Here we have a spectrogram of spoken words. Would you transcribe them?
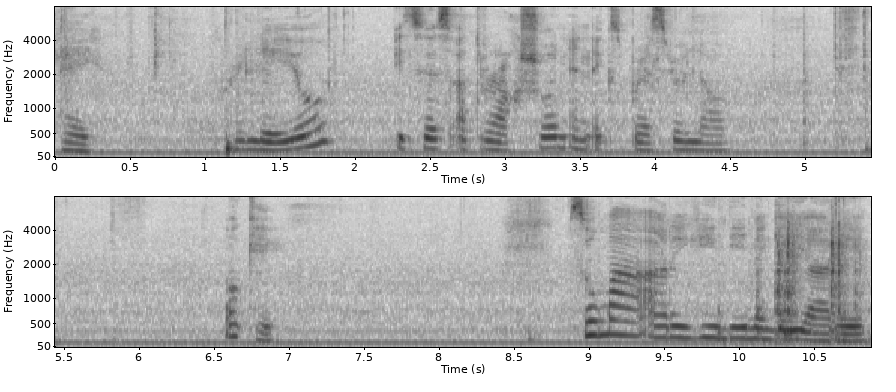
Okay. For Leo, it says attraction and express your love. Okay. So, maaaring hindi nangyayari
